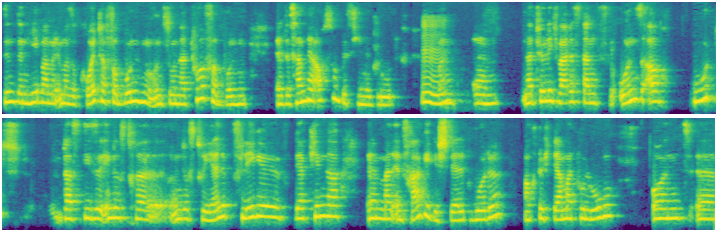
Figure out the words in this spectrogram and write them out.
sind denn Hebammen immer so kräuterverbunden und so naturverbunden? Äh, das haben wir auch so ein bisschen im Blut. Mhm. Und ähm, natürlich war das dann für uns auch gut, dass diese Industrie, industrielle Pflege der Kinder äh, mal in Frage gestellt wurde, auch durch Dermatologen. Und äh,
